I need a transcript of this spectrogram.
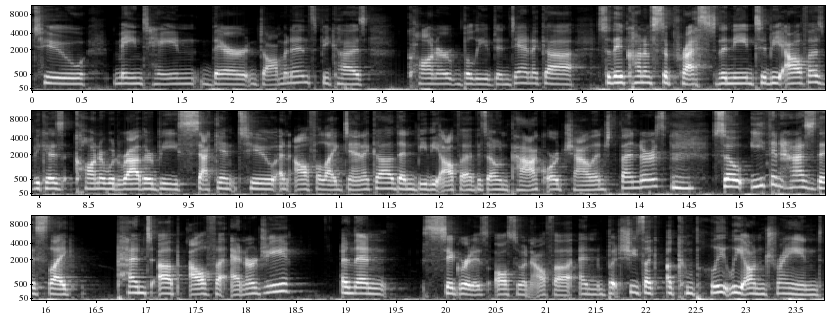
to maintain their dominance because Connor believed in Danica. So they've kind of suppressed the need to be alphas because Connor would rather be second to an alpha like Danica than be the alpha of his own pack or challenge the Fendyrs. Mm. So Ithan has this like pent up alpha energy. And then Sigrid is also an alpha and but she's like a completely untrained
